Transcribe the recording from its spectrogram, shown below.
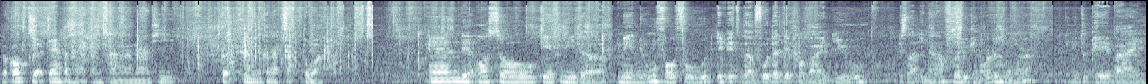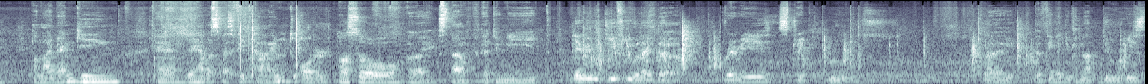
แล้วก็เผื่อแจ้งปัญหาต่างๆนานาที่เกิดขึ้นขณะกักตัว and they also gave me the menu for food if it's the food that they provide you is not enough so you can order more you need to pay by online banking and they have a specific time to order also like stuff that you need they will give you like the very strict rules? Like the thing that you cannot do is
